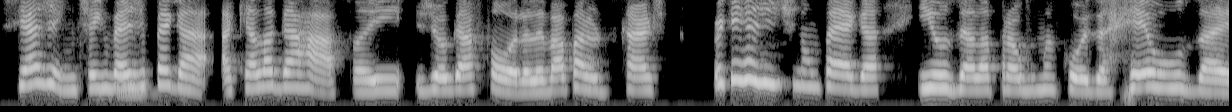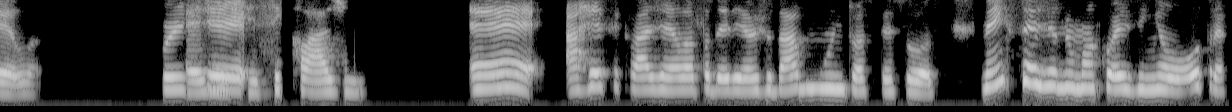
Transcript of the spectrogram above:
Se a gente, ao invés de pegar aquela garrafa e jogar fora, levar para o descarte, por que, que a gente não pega e usa ela para alguma coisa, reusa ela? Porque é, gente, reciclagem. É, a reciclagem ela poderia ajudar muito as pessoas. Nem que seja numa coisinha ou outra,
